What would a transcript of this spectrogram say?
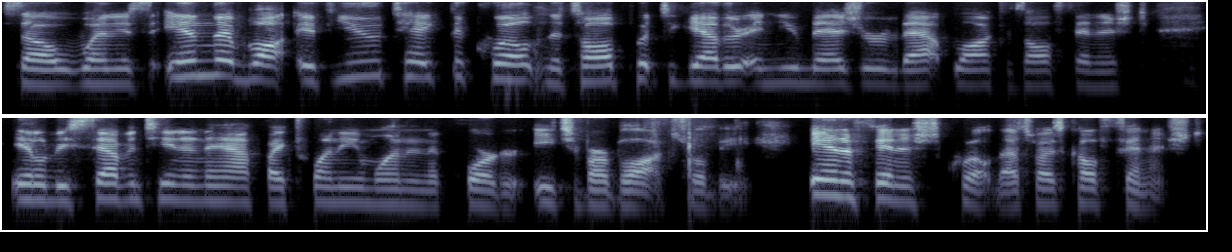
So when it's in the block, if you take the quilt and it's all put together and you measure that block is all finished, it'll be 17 and a half by 21 and a quarter. Each of our blocks will be in a finished quilt. That's why it's called finished.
